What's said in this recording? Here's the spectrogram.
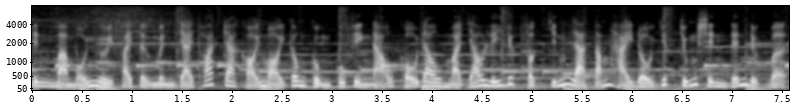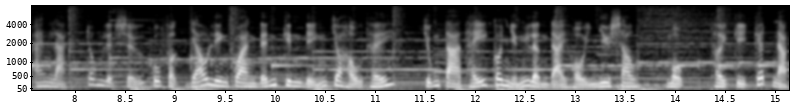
sinh mà mỗi người phải tự mình giải thoát ra khỏi mọi gông cùng của phiền não khổ đau mà giáo lý Đức Phật chính là tấm hải đồ giúp chúng sinh đến được bờ an lạc. Trong lịch sử của Phật giáo liên quan đến kinh điển cho hậu thế, chúng ta thấy có những lần đại hội như sau. Một, thời kỳ kết nạp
